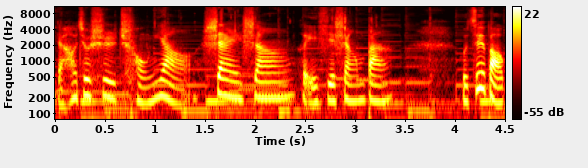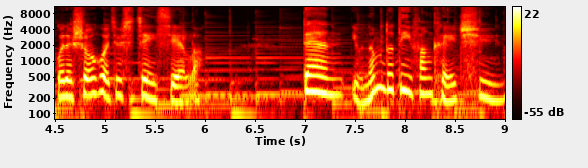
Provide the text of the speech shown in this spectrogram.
然后就是虫咬、晒伤和一些伤疤。我最宝贵的收获就是这些了。但有那么多地方可以去，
